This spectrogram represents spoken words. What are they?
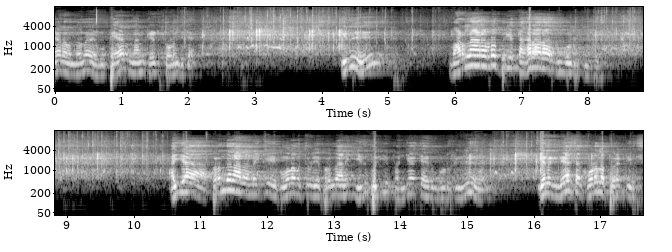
மேலே வந்தோன்னே உங்கள் பேர் என்னன்னு கேட்டு தொலைஞ்சிட்டேன். இது வரலாறை விட பெரிய தகராறாக இருக்கும் போல் இருக்குது ஐயா பிறந்த நாள் அன்னைக்கு முதலமைச்சருடைய பிறந்த அன்னைக்கு இது பெரிய பஞ்சாயத்து ஆயிரும் போல் இருக்குன்னு எனக்கு நேச குடலை பிரட்டிஸ்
